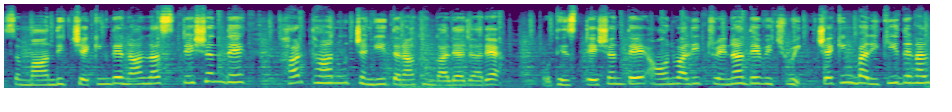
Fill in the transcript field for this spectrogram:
ਸਮਾਨ ਦੀ ਚੈਕਿੰਗ ਦੇ ਨਾਲ ਨਾਲ ਸਟੇਸ਼ਨ ਦੇ ਹਰ ਥਾਂ ਨੂੰ ਚੰਗੀ ਤਰ੍ਹਾਂ ਖੰਗਾਲਿਆ ਜਾ ਰਿਹਾ ਹੈ। ਉੱਥੇ ਸਟੇਸ਼ਨ ਤੇ ਆਉਣ ਵਾਲੀ ਟ੍ਰੇਨਾਂ ਦੇ ਵਿੱਚ ਵੀ ਚੈਕਿੰਗ ਬਾਰੀਕੀ ਦੇ ਨਾਲ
